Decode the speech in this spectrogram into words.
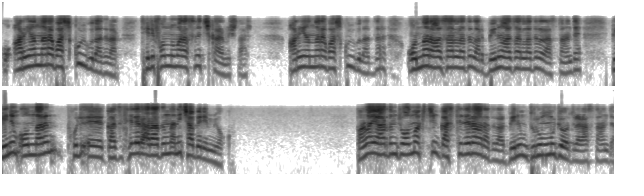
O arayanlara baskı uyguladılar. Telefon numarasını çıkarmışlar. Arayanlara baskı uyguladılar. Onlar azarladılar. Beni azarladılar hastanede. Benim onların e, gazeteleri aradığından hiç haberim yok. Bana yardımcı olmak için gazeteleri aradılar. Benim durumumu gördüler hastanede.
